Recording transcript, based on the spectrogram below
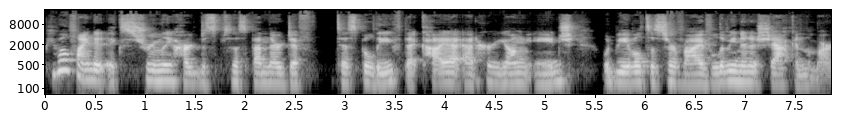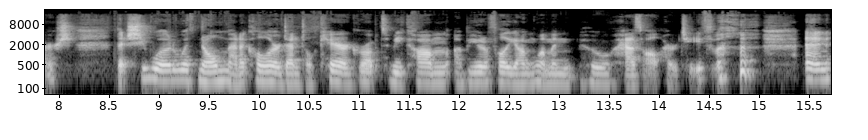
People find it extremely hard to suspend their dif- disbelief that Kaya, at her young age, would be able to survive living in a shack in the marsh, that she would, with no medical or dental care, grow up to become a beautiful young woman who has all her teeth. and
